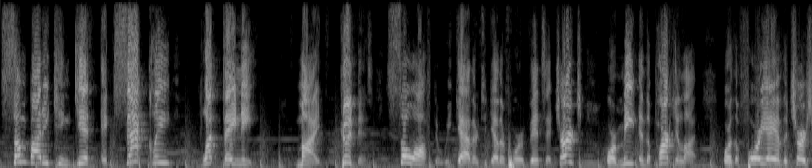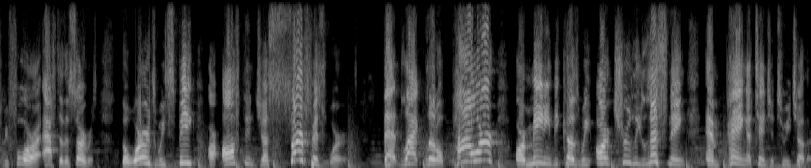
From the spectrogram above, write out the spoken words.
somebody can get exactly what they need. My goodness, so often we gather together for events at church or meet in the parking lot or the foyer of the church before or after the service. The words we speak are often just surface words that lack little power or meaning because we aren't truly listening and paying attention to each other.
